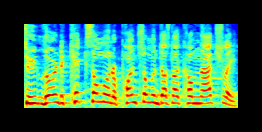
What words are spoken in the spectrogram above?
To learn to kick someone or punch someone does not come naturally.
